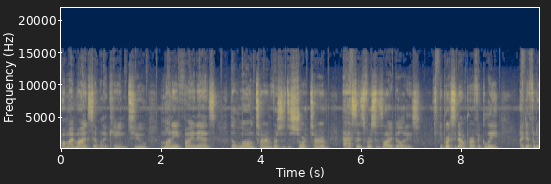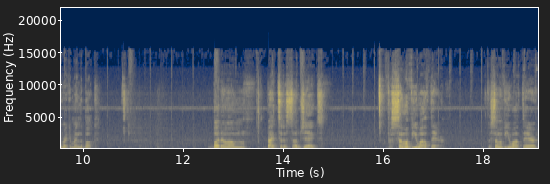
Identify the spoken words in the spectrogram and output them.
on my mindset when it came to money, finance, the long term versus the short term, assets versus liabilities. He breaks it down perfectly. I definitely recommend the book. But um back to the subject, for some of you out there, for some of you out there,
